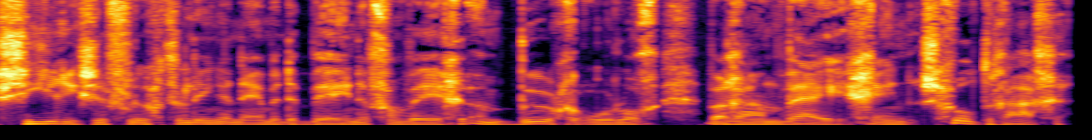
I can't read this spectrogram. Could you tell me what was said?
Syrische vluchtelingen nemen de benen vanwege een burgeroorlog waaraan wij geen schuld dragen.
